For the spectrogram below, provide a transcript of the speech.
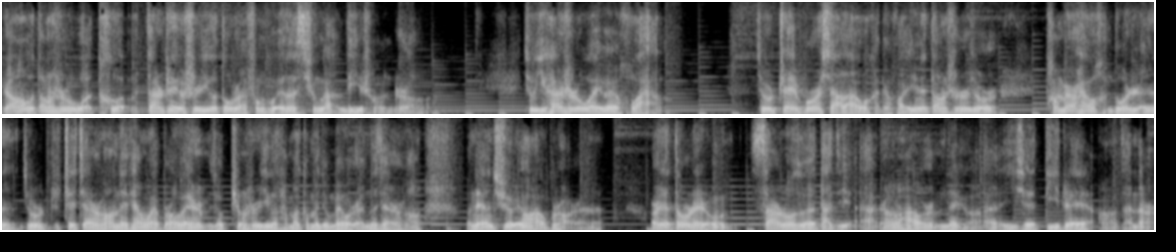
然后当时我特，但是这个是一个斗转峰回的情感历程，你知道吗？就一开始我以为坏了，就是这波下来我肯定坏，因为当时就是。旁边还有很多人，就是这健身房那天我也不知道为什么，就平时一个他妈根本就没有人的健身房，我那天去了以后还有不少人，而且都是那种三十多岁的大姐，然后还有什么那个呃一些 DJ 啊在那儿，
